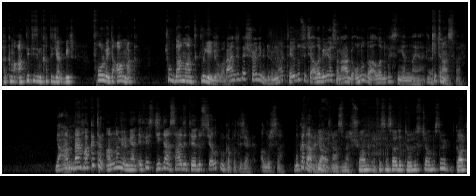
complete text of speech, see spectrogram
takıma atletizm katacak bir forveti almak çok daha mantıklı geliyor bana. Bence de şöyle bir durum var. Teodosic'i alabiliyorsan abi onu da alabilirsin yanına ya. İki transfer. Ya abi ben hakikaten anlamıyorum yani Efes cidden sadece Teodosic'i alıp mı kapatacak alırsa? Bu kadar mı Ya yani transfer? şu an Efes'in sadece Teodosic'i alması demek guard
